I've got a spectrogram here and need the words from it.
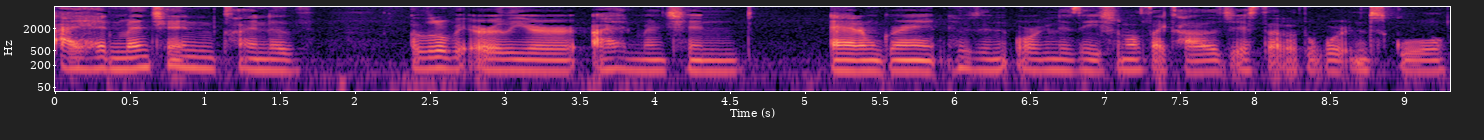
I had mentioned kind of a little bit earlier. I had mentioned Adam Grant, who's an organizational psychologist out of the Wharton School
